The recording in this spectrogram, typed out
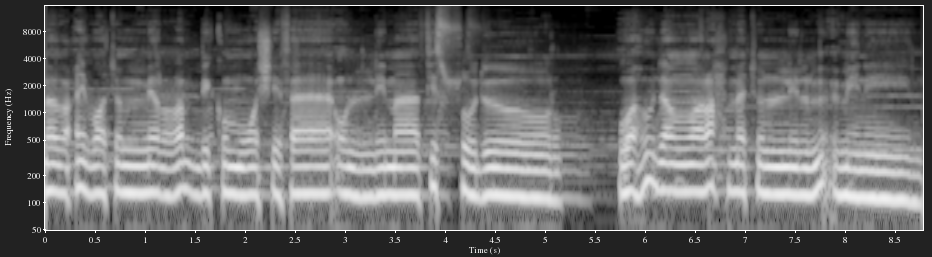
موعظة من ربكم وشفاء لما في الصدور وهدى ورحمة للمؤمنين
